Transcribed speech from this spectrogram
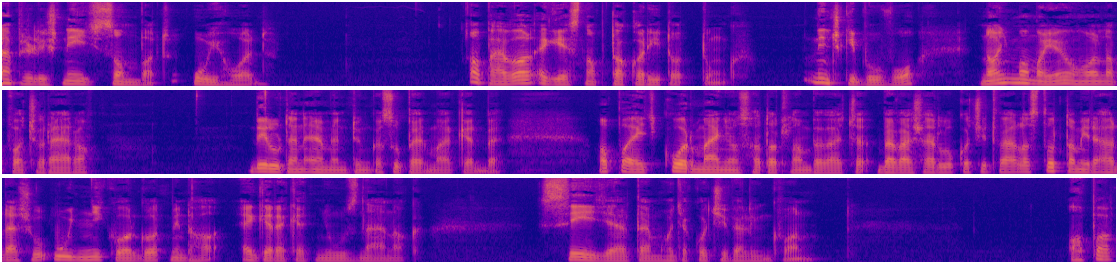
Április 4 szombat, újhold. Apával egész nap takarítottunk. Nincs kibúvó, nagymama jön holnap vacsorára. Délután elmentünk a szupermarketbe. Apa egy kormányozhatatlan bevásárlókocsit választott, ami ráadásul úgy nyikorgott, mintha egereket nyúznának. Szégyeltem, hogy a kocsi velünk van. Apa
